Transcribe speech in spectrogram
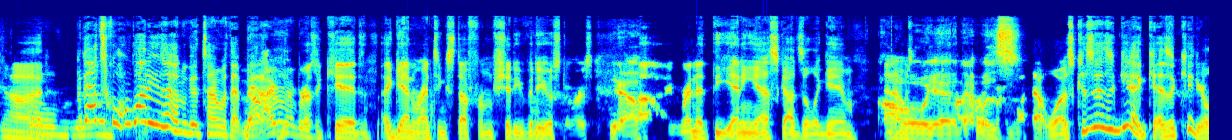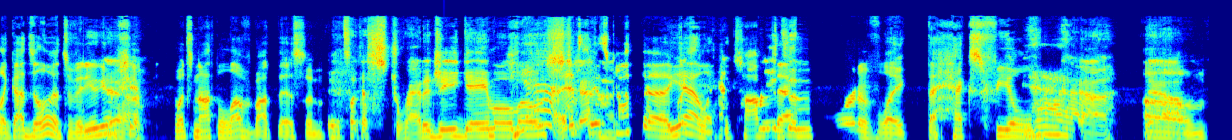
God. Oh, But that's cool. I'm glad he's having a good time with that. Man, No, I remember as a kid, again, renting stuff from shitty video stores. Yeah. Uh, I rented the NES Godzilla game. oh yeah, that was what that was. Because as a kid, as a kid, you're like Godzilla. It's a video game. Yeah. Shit. What's not to love about this? And it's like a strategy game almost. yeah, it's it's got the yeah like, the top grids down and board of like the hex field. yeah. Yeah. Um,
